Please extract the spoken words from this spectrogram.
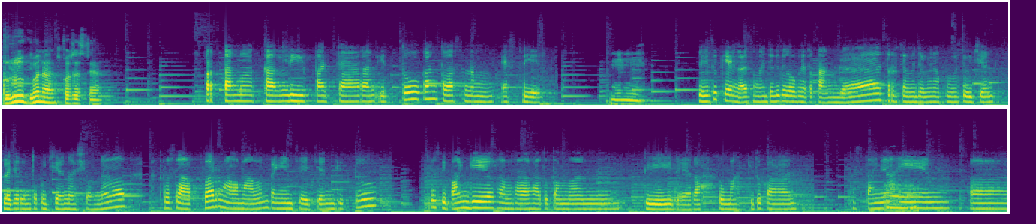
dulu gimana prosesnya? Pertama kali pacaran itu kan kelas 6 SD Hmm. jadi itu kayak nggak sengaja gitu loh punya tetangga. Terus zaman aku masih ujian belajar untuk ujian nasional. Terus lapar malam-malam pengen jajan gitu. Terus dipanggil sama salah satu teman di daerah rumah gitu kan. Terus tanyain "Eh,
